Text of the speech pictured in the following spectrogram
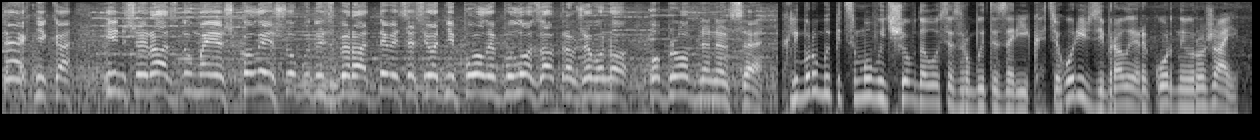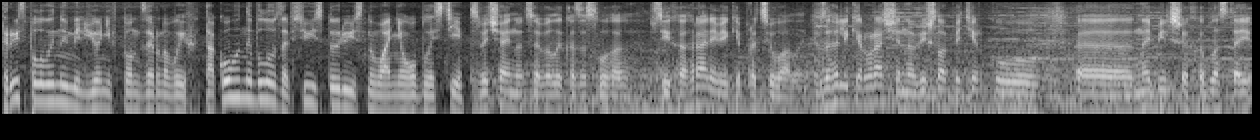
техніка. Інший раз думаєш, коли що будуть збирати. Дивиться, сьогодні поле було, завтра вже воно оброблене все. Хлібороби підсумовують, що вдалося зробити за рік. Цьогоріч зібрали рекордний урожай 3,5 мільйонів тонн зернових. Такого не було за всю історію існування області. Звичайно, це велика заслуга всіх аграріїв, які працювали. Взагалі Кіровоградщина ввійшла в п'ятірку е, найбільших областей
